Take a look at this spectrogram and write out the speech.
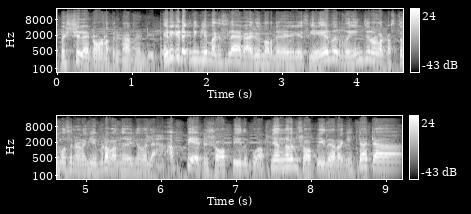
സ്പെഷ്യൽ ആയിട്ട് ഓണത്തിന് ഇടാൻ വേണ്ടിയിട്ട്. എനിക്ക് ടെക്നിക്കലി മനസ്സിലായ കാര്യം എന്ന് പറഞ്ഞു കഴിഞ്ഞാൽ ഏത് റേഞ്ചിലുള്ള കസ്റ്റമേഴ്സിനാണെങ്കിലും ഇവിടെ വന്നു കഴിഞ്ഞാൽ നല്ല ഹാപ്പി ആയിട്ട് ഷോപ്പ് ചെയ്ത് പോവാം. ഞങ്ങളും ഷോപ്പ് ചെയ്ത് ഇറങ്ങി. ടാറ്റാ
